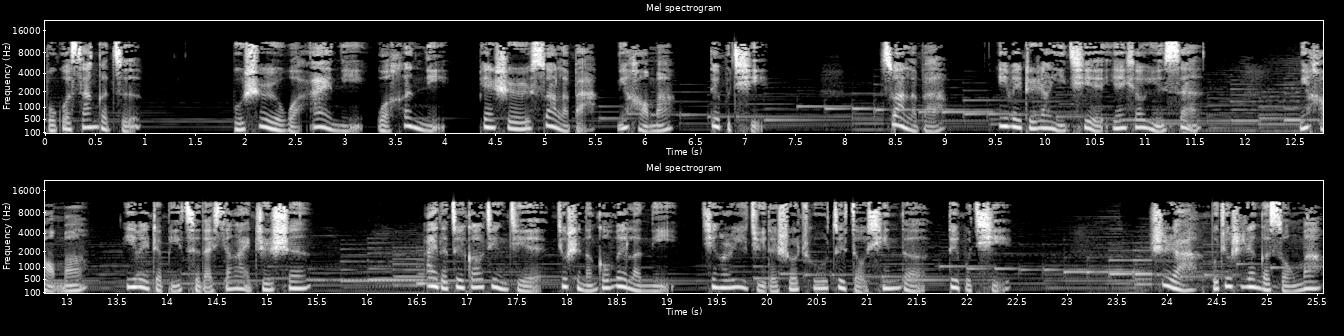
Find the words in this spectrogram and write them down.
不过三个字，不是我爱你，我恨你，便是算了吧，你好吗？对不起。算了吧，意味着让一切烟消云散。你好吗？意味着彼此的相爱至深。爱的最高境界就是能够为了你。轻而易举的说出最走心的对不起。是啊，不就是认个怂吗？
